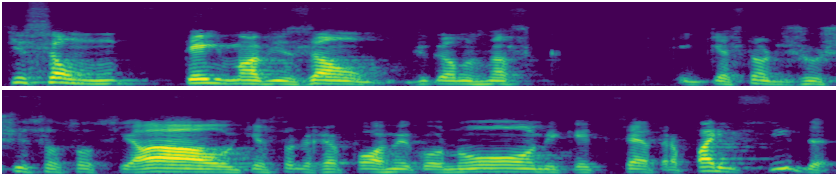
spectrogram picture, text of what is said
que são, têm uma visão, digamos, nas, em questão de justiça social, em questão de reforma econômica, etc., parecida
